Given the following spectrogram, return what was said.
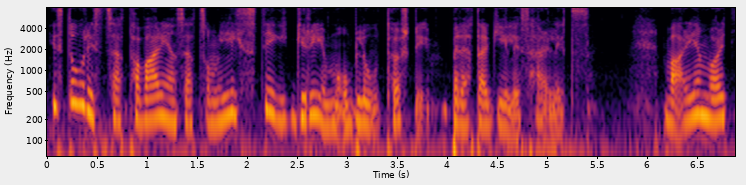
Historiskt sett har vargen sett som listig, grym och blodtörstig, berättar Gillis Herlitz. Vargen var ett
